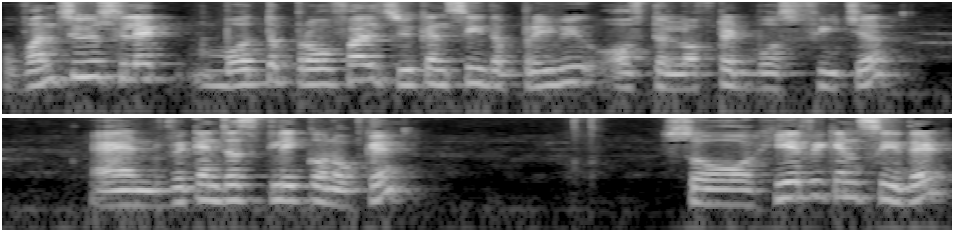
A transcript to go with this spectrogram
Once you select both the profiles you can see the preview of the lofted boss feature and we can just click on ok so here we can see that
